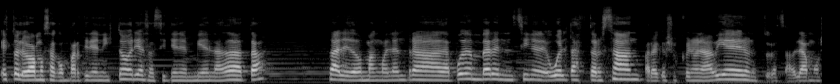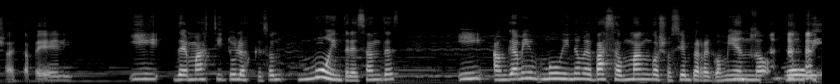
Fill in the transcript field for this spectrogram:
Esto lo vamos a compartir en historias, así tienen bien la data. Sale dos mangos la entrada. Pueden ver en el cine de vuelta After Sun, para aquellos que no la vieron. Nosotros hablamos ya de esta peli. Y demás títulos que son muy interesantes. Y aunque a mí Movie no me pasa un mango, yo siempre recomiendo Movie.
